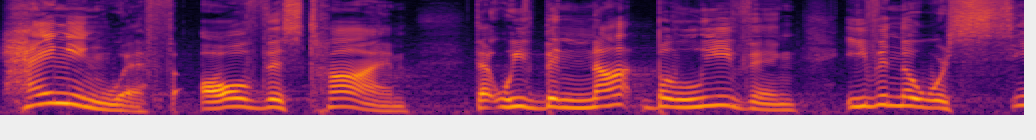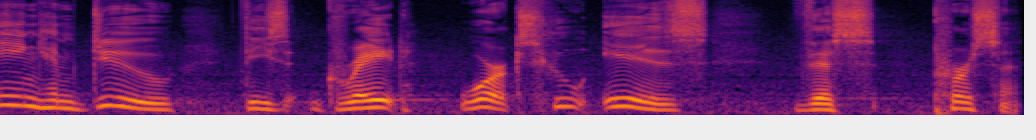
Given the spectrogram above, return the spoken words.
hanging with all this time, that we've been not believing, even though we're seeing him do these great works? Who is this person?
